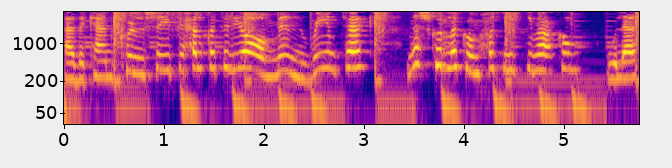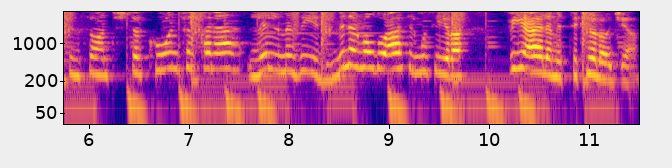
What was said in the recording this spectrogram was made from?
هذا كان كل شيء في حلقة اليوم من ريم تك نشكر لكم حسن استماعكم ولا تنسون تشتركون في القناة للمزيد من الموضوعات المثيرة في عالم التكنولوجيا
